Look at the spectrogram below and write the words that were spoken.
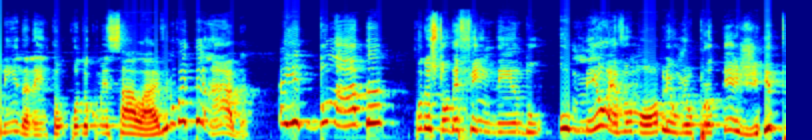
linda, né? Então quando eu começar a live não vai ter nada. Aí, do nada, quando eu estou defendendo o meu Evan Mobley, o meu protegido,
